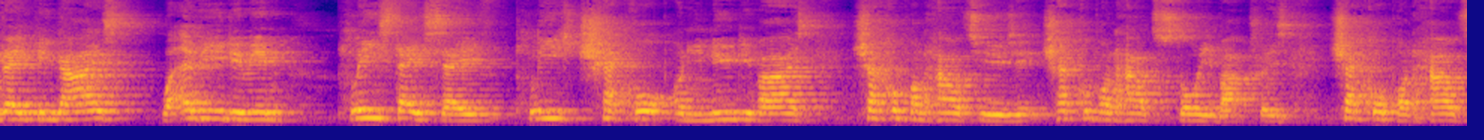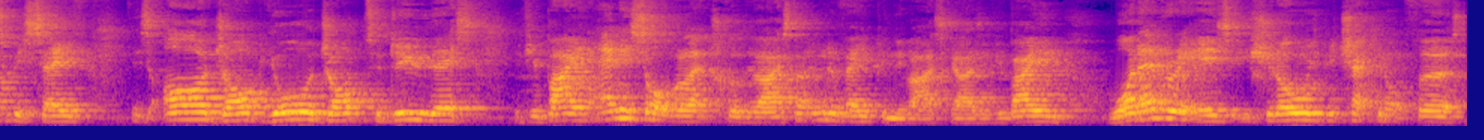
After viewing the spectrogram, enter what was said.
vaping guys. Whatever you're doing, please stay safe. Please check up on your new device. Check up on how to use it. Check up on how to store your batteries. Check up on how to be safe. It's our job, your job to do this if you're buying any sort of electrical device, not even a vaping device, guys, if you're buying whatever it is, you should always be checking up first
